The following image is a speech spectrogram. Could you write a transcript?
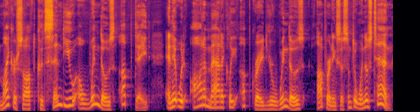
Microsoft could send you a Windows update and it would automatically upgrade your Windows operating system to Windows 10.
